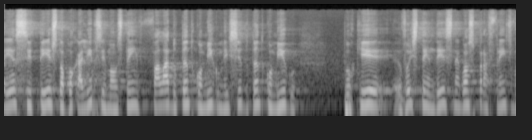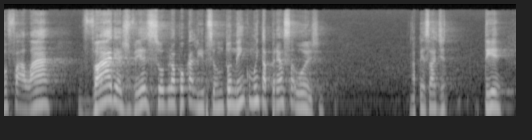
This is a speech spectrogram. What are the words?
esse texto do Apocalipse, irmãos, tem falado tanto comigo, mexido tanto comigo, porque eu vou estender esse negócio para frente, vou falar várias vezes sobre o Apocalipse. Eu não estou nem com muita pressa hoje, apesar de ter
